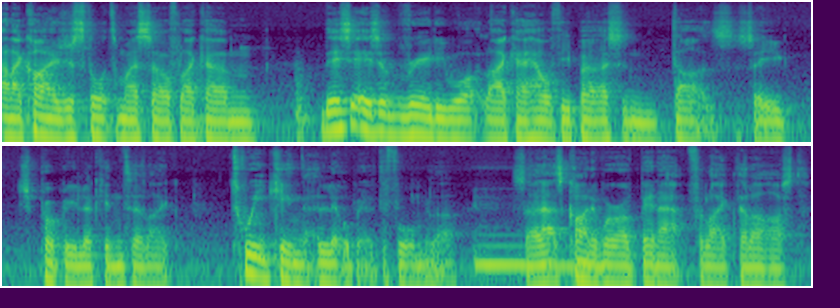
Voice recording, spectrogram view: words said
And I kind of just thought to myself, like, um, this isn't really what like a healthy person does. So you should probably look into like tweaking a little bit of the formula. So that's kind of where I've been at for like the last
